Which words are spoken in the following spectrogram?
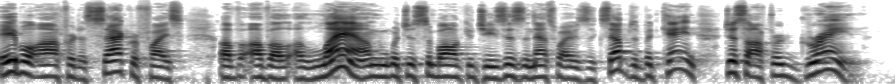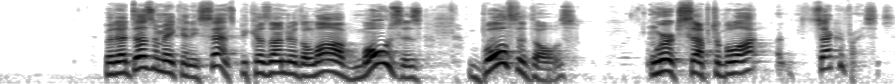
Abel offered a sacrifice of, of a, a, lamb, which is symbolic of Jesus, and that's why it was accepted. But Cain just offered grain. But that doesn't make any sense because under the law of Moses, both of those were acceptable uh, sacrifices.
